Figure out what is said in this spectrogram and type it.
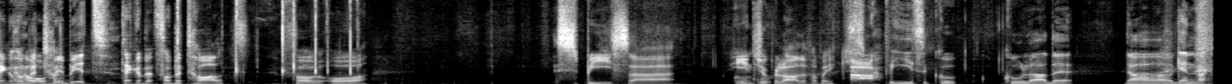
tenk å få betalt, tenk å få betalt for å spise i en sjokoladefabrikk. Spise kokolade dagen lang.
